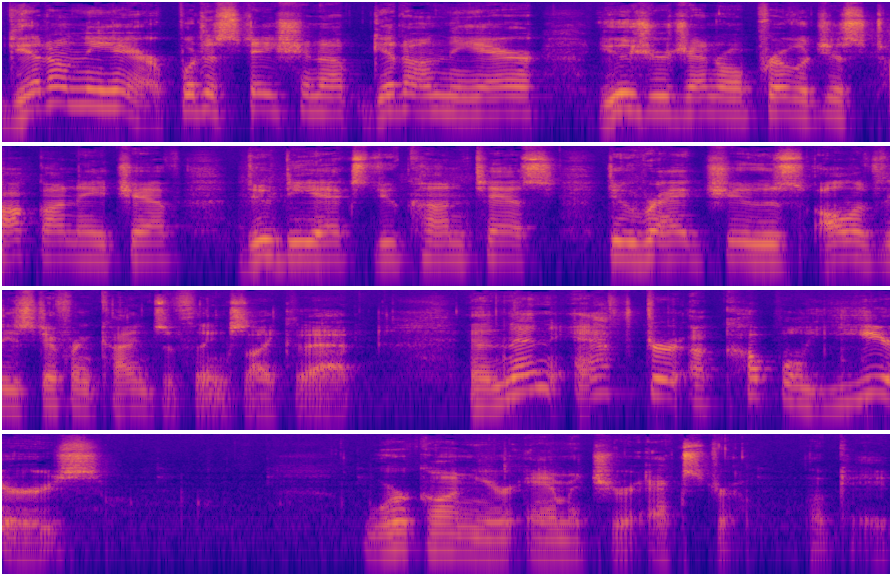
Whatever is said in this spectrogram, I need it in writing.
Get on the air, put a station up, get on the air, use your general privileges, talk on HF, do DX, do contests, do rag chews, all of these different kinds of things like that. And then after a couple years, work on your amateur extra, okay?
